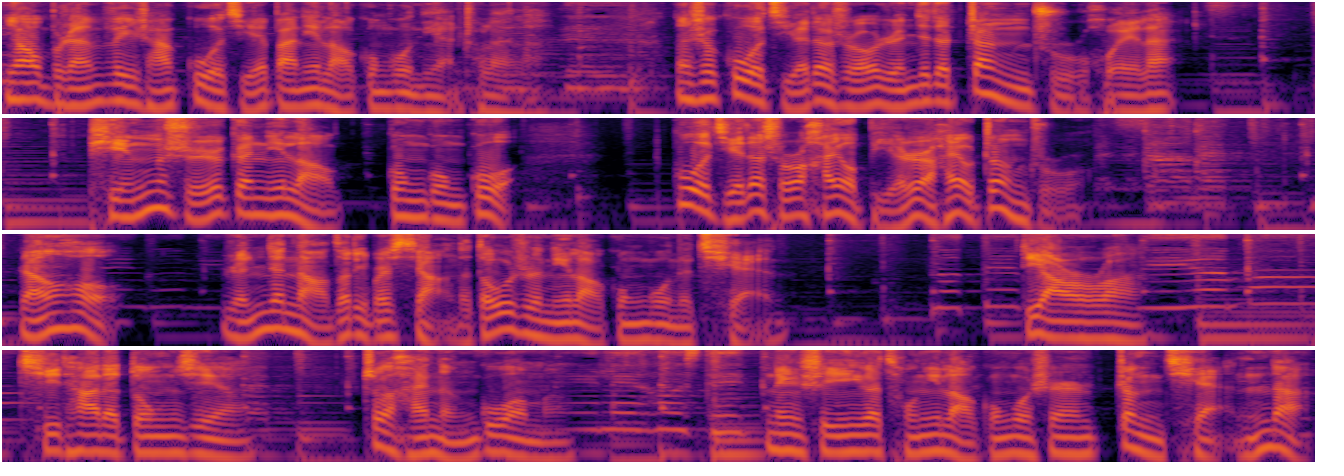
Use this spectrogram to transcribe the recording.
要不然为啥过节把你老公公撵出来了？那是过节的时候人家的正主回来，平时跟你老公公过，过节的时候还有别人，还有正主。然后人家脑子里边想的都是你老公公的钱、貂啊、其他的东西啊，这还能过吗？那是一个从你老公公身上挣钱的。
